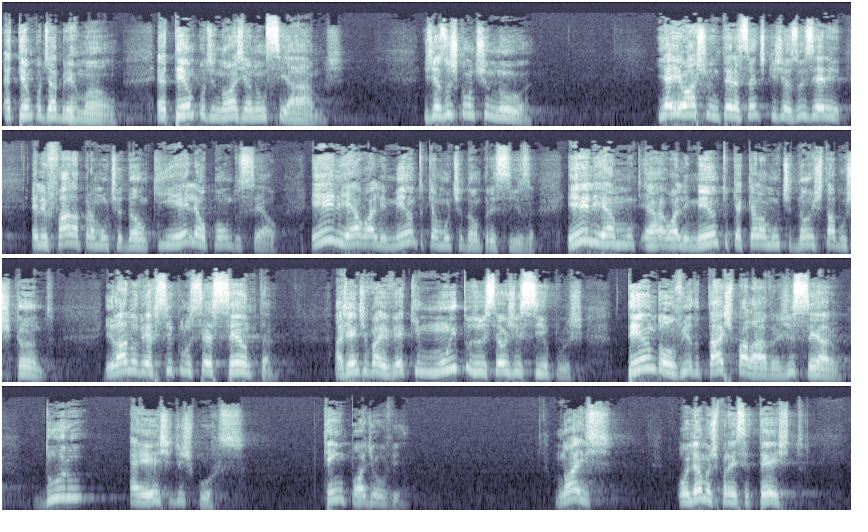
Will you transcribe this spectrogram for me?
É tempo de abrir mão, é tempo de nós renunciarmos. Jesus continua. E aí eu acho interessante que Jesus ele, ele fala para a multidão que Ele é o pão do céu. Ele é o alimento que a multidão precisa. Ele é, é o alimento que aquela multidão está buscando. E lá no versículo 60, a gente vai ver que muitos dos seus discípulos, tendo ouvido tais palavras, disseram: Duro é este discurso. Quem pode ouvir? Nós olhamos para esse texto,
